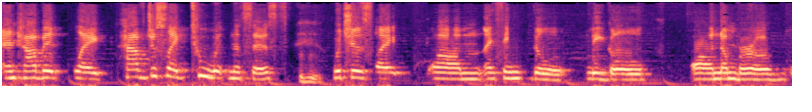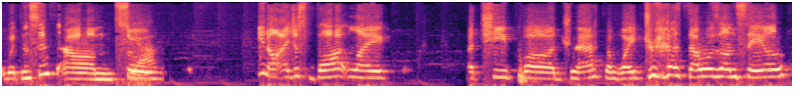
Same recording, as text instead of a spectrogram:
and have it like have just like two witnesses, which is like um, I think the legal uh, number of witnesses. Um, so Yeah. you know, I just bought like a cheap uh, dress, a white dress that was on sale,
